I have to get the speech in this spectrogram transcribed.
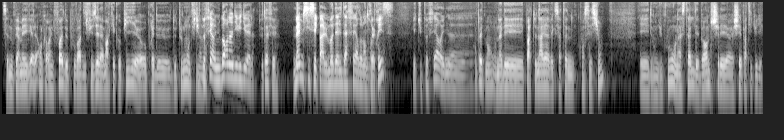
Ça nous permet, encore une fois, de pouvoir diffuser la marque et copie auprès de, de tout le monde, Tu finalement. peux faire une borne individuelle, Tout à fait, même si c'est pas le modèle d'affaires de l'entreprise, mais tu peux faire une. euh, complètement. On a des partenariats avec certaines concessions. Et donc, du coup, on installe des bornes chez les, chez les particuliers.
